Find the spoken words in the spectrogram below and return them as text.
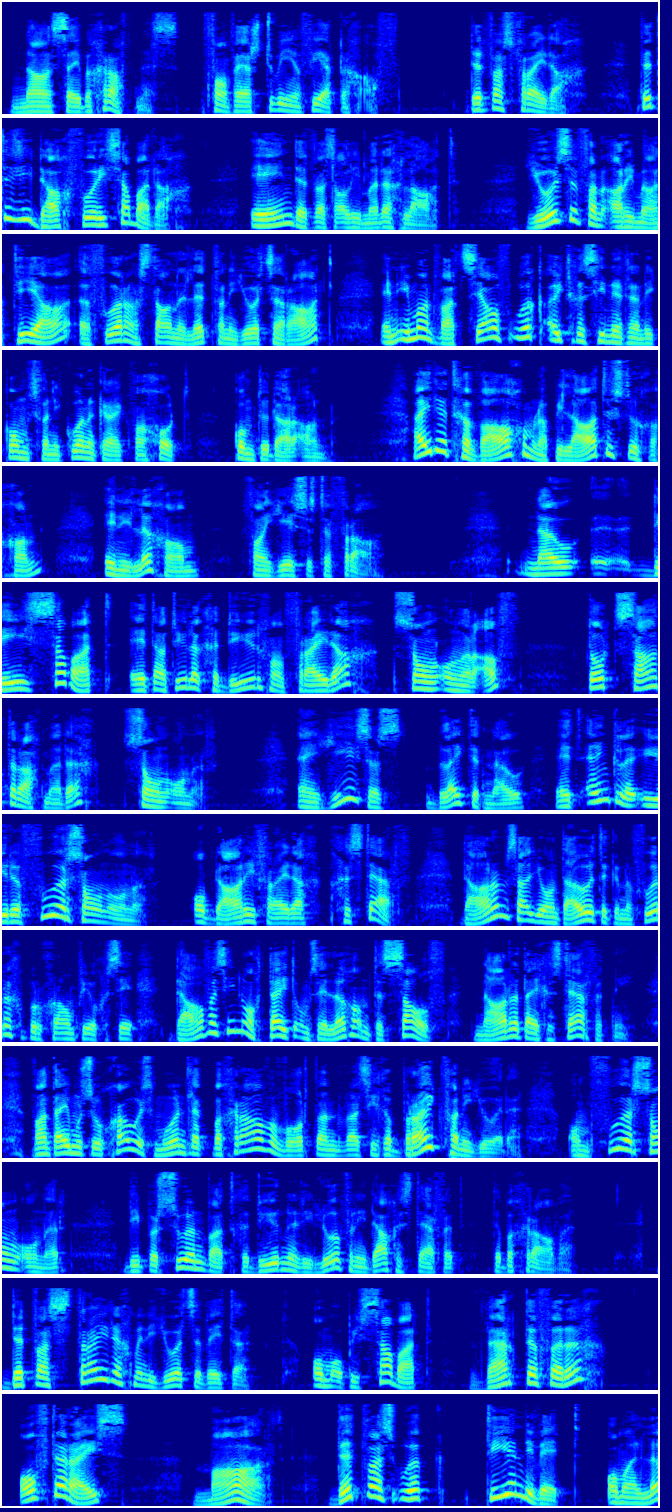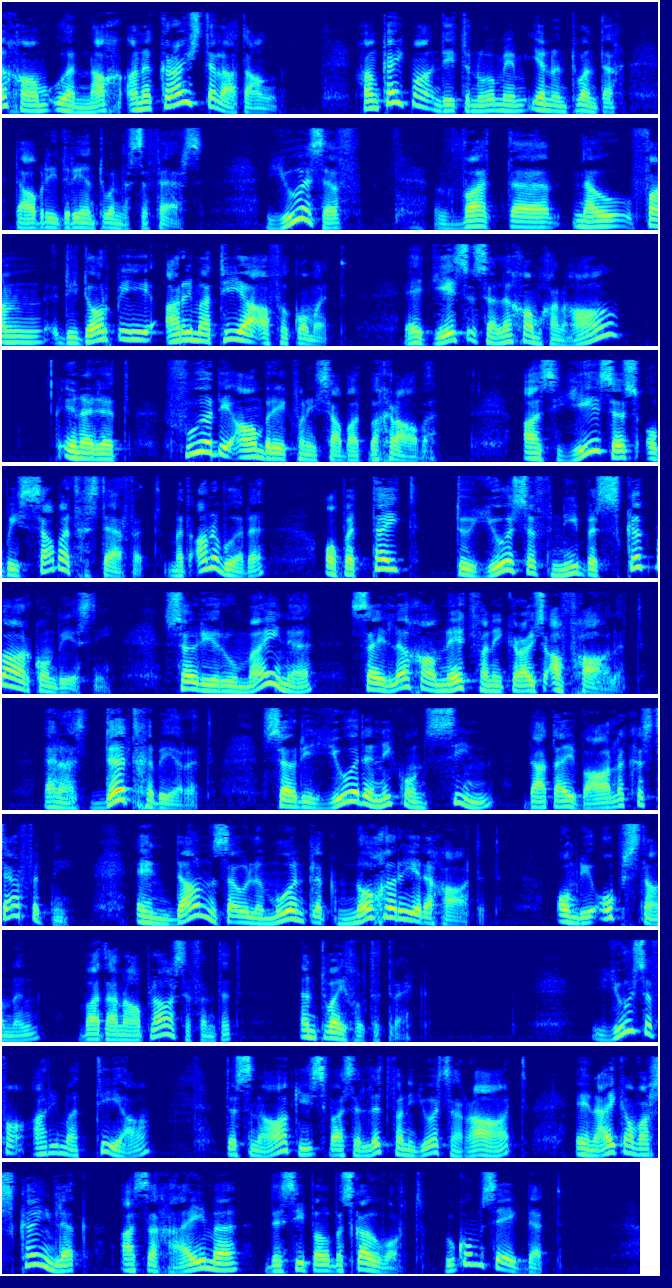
na sy begrafnis van vers 42 af. Dit was Vrydag. Dit is die dag voor die Sabbatdag en dit was al die middag laat. Josef van Arimatea, 'n vooraanstaande lid van die Joodse Raad en iemand wat self ook uitgesien het na die koms van die koninkryk van God, kom toe daaraan. Hy het dit gewaag om na Pilatus toe gegaan en die liggaam van Jesus te vra. Nou eh, die Sabbat het natuurlik geduur van Vrydag son onder af tot Saterdagmiddag son onder. En Jesus, blyk dit nou, het enkele ure voor son onder op daardie Vrydag gesterf. Daarom sal jy onthou het ek in 'n vorige program vir jou gesê, daar was nie nog tyd om sy liggaam te salf nadat hy gesterf het nie, want hy moes so gou as moontlik begrawe word want was die gebruik van die Jode om voor son onder die persoon wat gedurende die loop van die dag gesterf het te begrawe. Dit was strydig met die Joodse wette om op die Sabbat werk te verrig of te reis, maar dit was ook teen die wet om 'n liggaam oornag aan 'n kruis te laat hang. Gaan kyk maar in Deuteronomium 21, daar by die 23ste vers. Josef wat uh, nou van die dorpie Arimatea afgekom het, het Jesus se liggaam gaan haal en hy het dit voor die aanbreek van die Sabbat begrawe. As Jesus op die Sabbat gesterf het, met ander woorde, op 'n tyd toe Josef nie beskikbaar kon wees nie, sou die Romeine sy liggaam net van die kruis afgehaal het. En as dit gebeur het, sou die Jode nie kon sien dat hy waarlik gesterf het nie. En dan sou hulle moontlik nog 'n rede gehad het om die opstanding wat daarna plaasgevind het in twyfel te trek. Josef van Arimatea tussen hakies was 'n lid van die Joodse Raad en hy kan waarskynlik as 'n geheime disipel beskou word. Hoekom sê ek dit?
